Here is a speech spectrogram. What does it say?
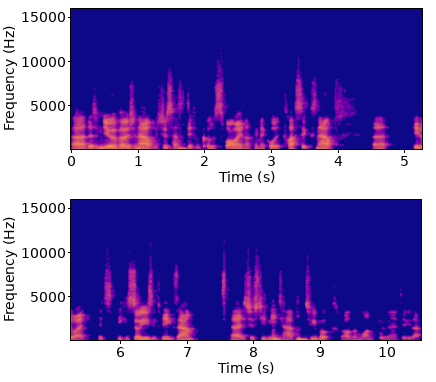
Uh, there's a newer version out which just has a different colour spine. I think they call it Classics now. Uh, either way, it's, you can still use it for the exam. Uh, it's just you need to have two books rather than one if you're going to do that.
